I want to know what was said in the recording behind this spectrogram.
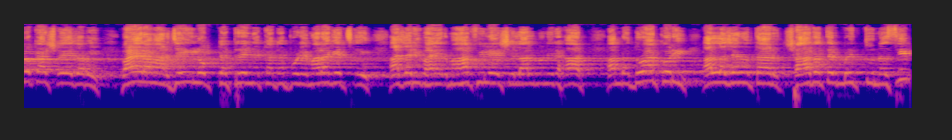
প্রকাশ হয়ে যাবে। ভাইয়ের আমার, যেই লোকটা ট্রেনে কাটা পড়ে মারা গেছে, আজারি ভাইয়ের মাহফিলে এসে লালমনির হাট, আমরা দোয়া করি, আল্লাহ যেন তার শাহাদাতের মৃত্যু নসিব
